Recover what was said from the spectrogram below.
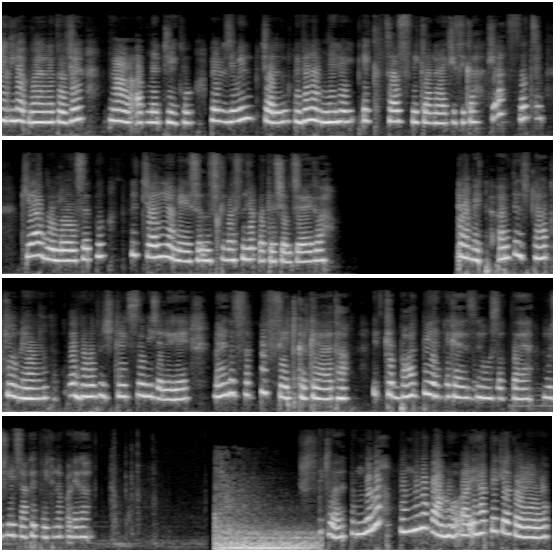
ठीक लग रहा है तुझे हाँ अब मैं ठीक हूँ। फिर जिमिन चल अब मेरे एक सच भी करना है किसी का। क्या सच क्या बोल हो उसे तू? तू चल ना मेरे से उसके बाद तुझे पता चल जाएगा। हम तो स्टार्ट क्यों नहीं स्टेज से भी चली गई। मैंने सब कुछ सेट करके आया था। इसके बाद भी ऐसा कैसे हो सकता है? मुझे जाके देखना पड़ेगा। तुम दोनों तुम दोनों और यहाँ पे क्या कर रहे हो?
